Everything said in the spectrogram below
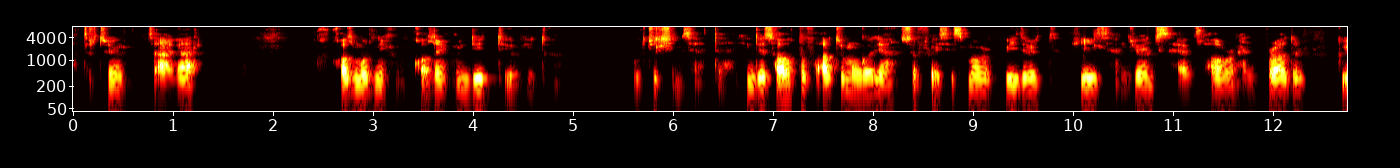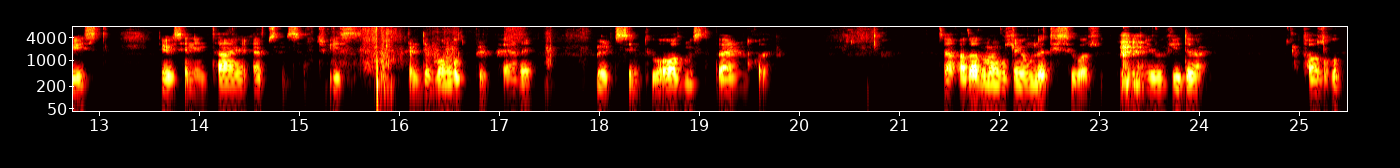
газар зүйн заагаар гол мөрний голын хөндөд ерөөхдөө үржил шин сайтай. In the south of Outer Mongolia, surface is more withered, hills and ranges have lower and broader crest. There is an entire absence of trees, and the Mongol prairie merges into almost barren говь. За гадаад Монголын өмнөд хэсэг бол ерөнхийдөө толгод,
